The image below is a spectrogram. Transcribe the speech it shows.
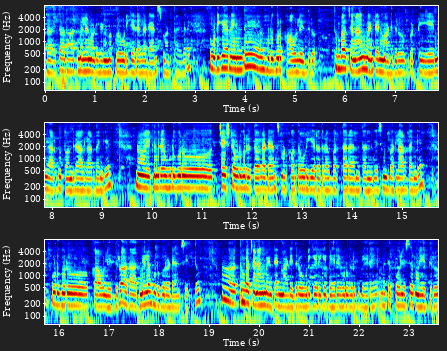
ಅದಾಯಿತು. ಅದಾದಮೇಲೆ ನೋಡಿ ಹೆಣ್ಮಕ್ಳು, ಹುಡುಗಿಯರೆಲ್ಲ ಡ್ಯಾನ್ಸ್ ಮಾಡ್ತಾ ಇದ್ದಾರೆ ಹುಡುಗಿಯರ ಹಿಂದೆ ಹುಡುಗರು ಕಾವಲಿದ್ದರು ತುಂಬ ಚೆನ್ನಾಗಿ ಮೇಂಟೈನ್ ಮಾಡಿದರು ಬಟ್ ಏನು ಯಾರಿಗೂ ತೊಂದರೆ ಆಗಲಾರ್ದಂಗೆ. ಯಾಕಂದರೆ ಹುಡುಗರು, ಚೇಷ್ಟ ಹುಡುಗರು ಇರ್ತಾವಲ್ಲ ಡ್ಯಾನ್ಸ್ ಮಾಡ್ಕೊತ ಹುಡುಗಿಯರ ಅದ್ರಾಗ ಬರ್ತಾರೆ ಅಂತ ಅಂದ್ಗೆಸಿಂದ ಬರಲಾರ್ದಂಗೆ ಹುಡುಗರು ಕಾವಲಿದ್ದರು ಅದಾದಮೇಲೆ ಹುಡುಗರು ಡ್ಯಾನ್ಸ್ ಇತ್ತು. ತುಂಬ ಚೆನ್ನಾಗಿ ಮೇಂಟೈನ್ ಮಾಡಿದರು. ಹುಡುಗಿಯರಿಗೆ ಬೇರೆ, ಹುಡುಗರಿಗೆ ಬೇರೆ, ಮತ್ತು ಪೊಲೀಸರನ್ನೂ ಇದ್ದರು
